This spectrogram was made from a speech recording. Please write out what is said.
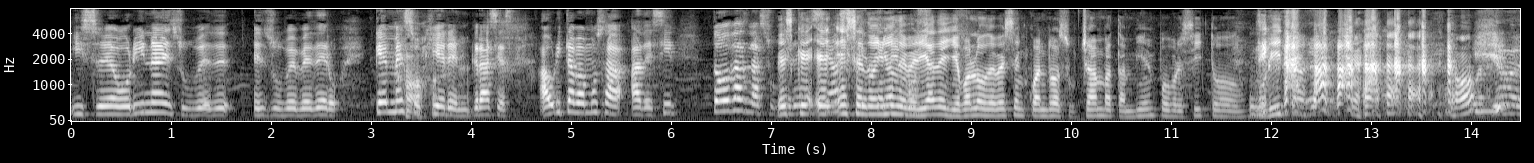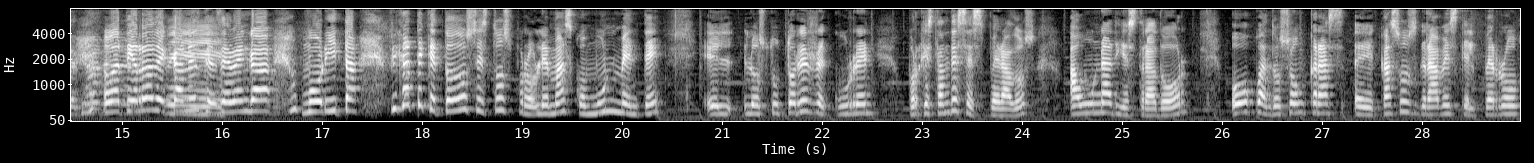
y se orina en su, en su bebedero. ¿Qué me sugieren? Gracias. Ahorita vamos a, a decir todas las Es que e-, ese dueño debería de llevarlo de vez en cuando a su chamba también, pobrecito, Morita. ¿No? O a tierra de canes que se venga Morita. Fíjate que todos estos problemas comúnmente los tutores recurren porque están desesperados a un adiestrador o cuando son eh, casos graves que el perro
